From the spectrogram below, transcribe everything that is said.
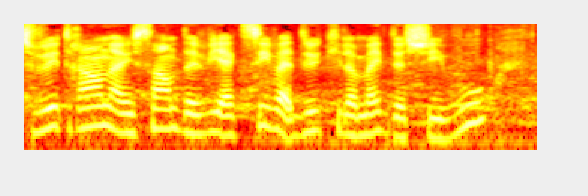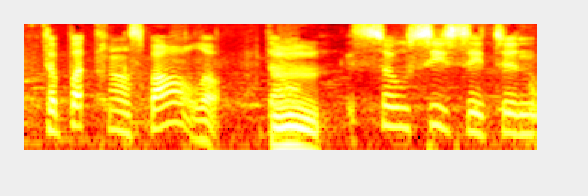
tu veux te rendre à un centre de vie active à deux kilomètres de chez vous t'as pas de transport là donc hmm. ça aussi c'est une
